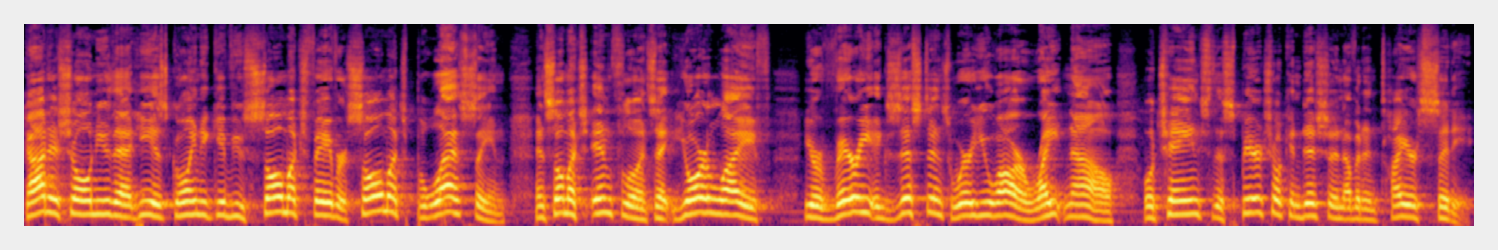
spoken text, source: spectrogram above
God has shown you that He is going to give you so much favor, so much blessing, and so much influence that your life, your very existence where you are right now, will change the spiritual condition of an entire city.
